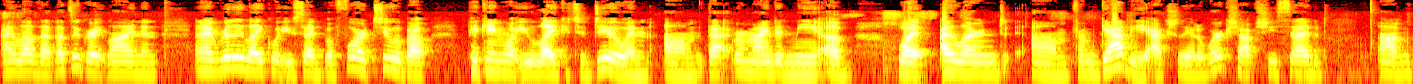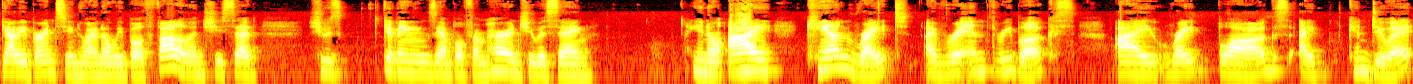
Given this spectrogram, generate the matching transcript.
I love that. That's a great line and and I really like what you said before too about picking what you like to do and um, that reminded me of what I learned um, from Gabby actually at a workshop. She said, um, Gabby Bernstein, who I know we both follow, and she said she was giving an example from her, and she was saying, you know, I can write. I've written three books. I write blogs. I can do it,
